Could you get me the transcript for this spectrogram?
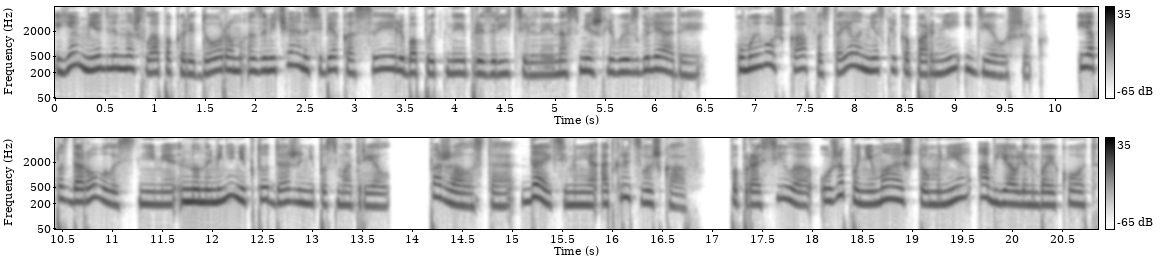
я медленно шла по коридорам, замечая на себе косые, любопытные, презрительные, насмешливые взгляды. У моего шкафа стояло несколько парней и девушек. Я поздоровалась с ними, но на меня никто даже не посмотрел. «Пожалуйста, дайте мне открыть свой шкаф». Попросила, уже понимая, что мне объявлен бойкот.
